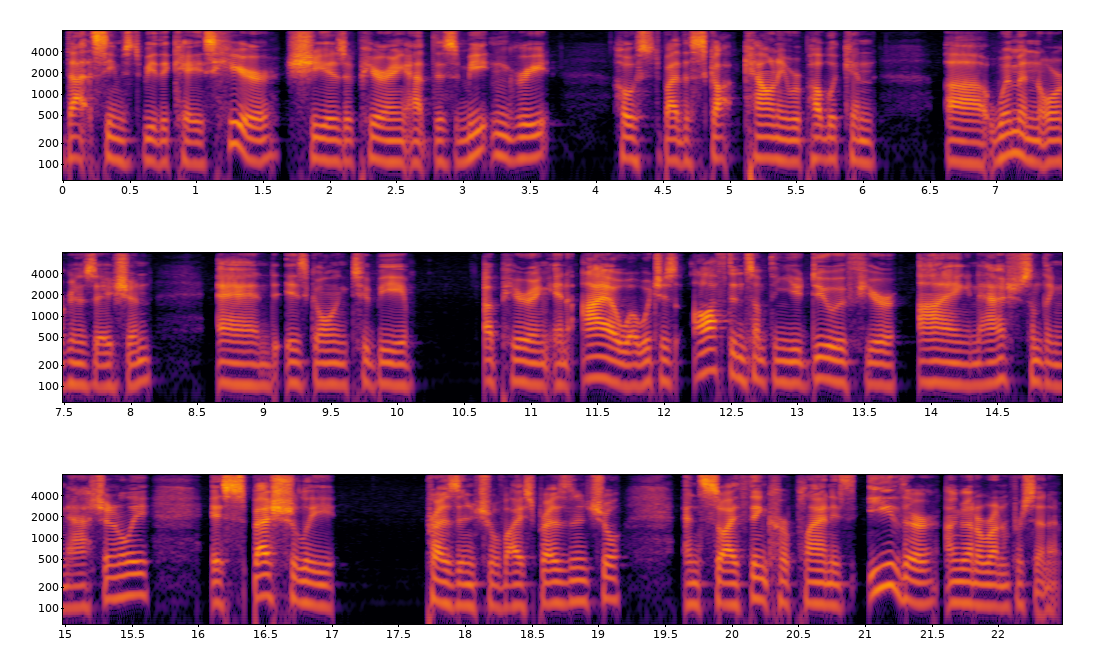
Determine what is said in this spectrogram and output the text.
that seems to be the case here. She is appearing at this meet and greet hosted by the Scott County Republican uh, women organization and is going to be appearing in Iowa, which is often something you do if you're eyeing nas- something nationally, especially presidential, vice presidential. And so I think her plan is either I'm going to run for Senate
